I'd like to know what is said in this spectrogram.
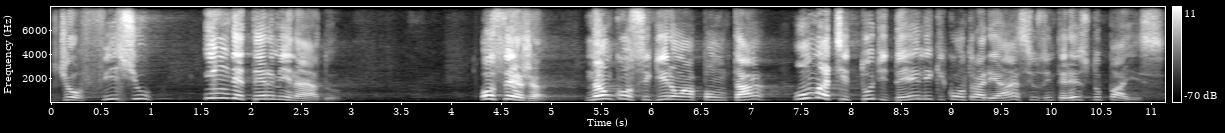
de ofício indeterminado. Ou seja, não conseguiram apontar uma atitude dele que contrariasse os interesses do país.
